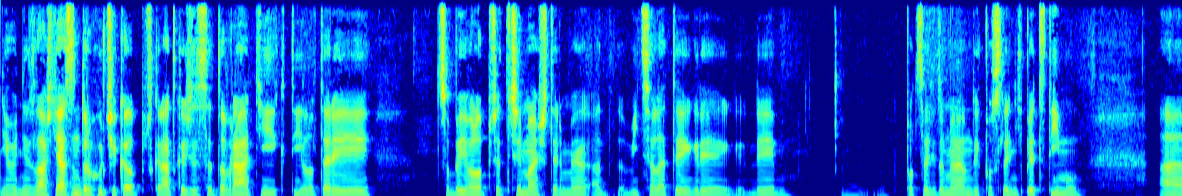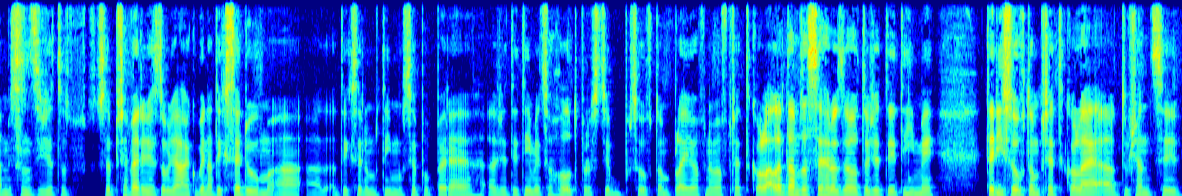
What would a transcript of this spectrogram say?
je hodně zvláštní. Já jsem trochu čekal zkrátka, že se to vrátí k té loterii, co bývalo před třema, čtyřmi a více lety, kdy, kdy v podstatě to mělo jen těch posledních pět týmů a myslím si, že to se převede, že to udělá jakoby na těch sedm a, a, těch sedm týmů se popere a že ty týmy, co hold, prostě jsou v tom playoff nebo v předkole, ale tam zase hrozilo to, že ty týmy, které jsou v tom předkole a tu šanci,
